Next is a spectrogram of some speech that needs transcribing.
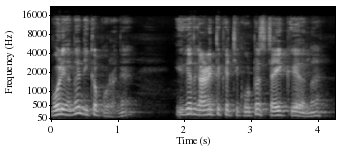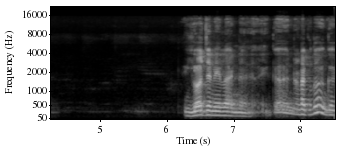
போலியாக இருந்தால் நிற்க போகிறாங்க இதுக்கு அனைத்து கட்சி கூட்டம் ஸ்ட்ரைக்கு அதெல்லாம் யோஜனைலாம் என்ன எங்கே நடக்குதோ அங்கே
